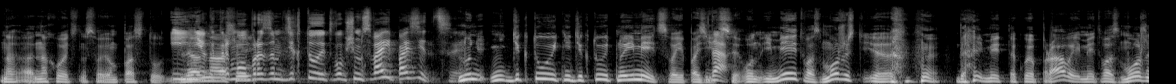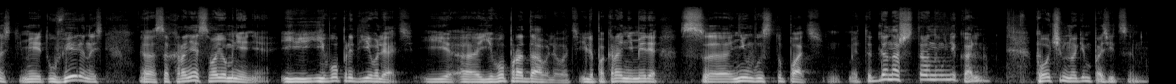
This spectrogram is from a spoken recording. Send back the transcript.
на, находится на своем посту. И некоторым нашей... образом диктует, в общем, свои позиции. Ну, не, не диктует, не диктует, но имеет свои позиции. Да. Он имеет возможность, э, да, имеет такое право, имеет возможность, имеет уверенность э, сохранять свое мнение и его предъявлять, и э, его продавливать, или, по крайней мере, с ним выступать. Это для нашей нашей страны уникально по очень многим позициям.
